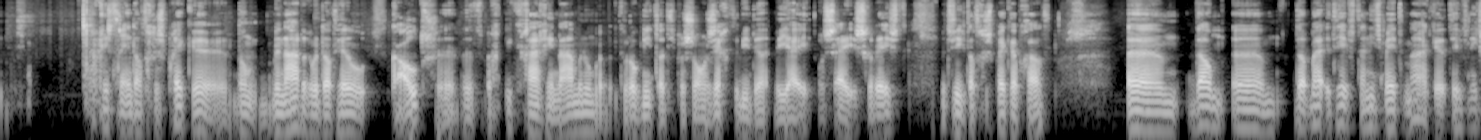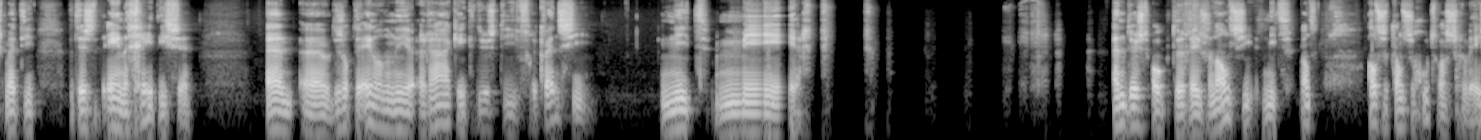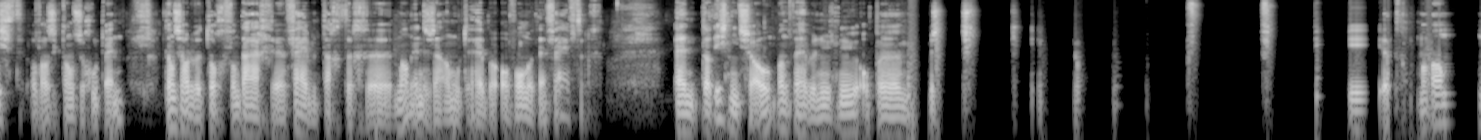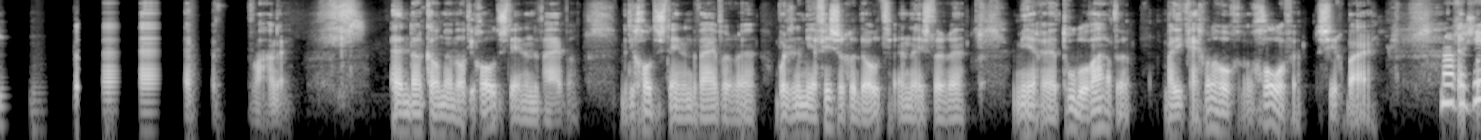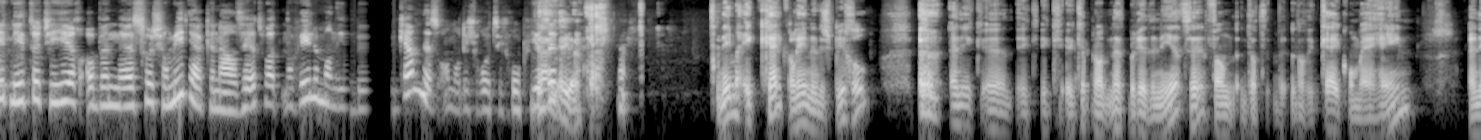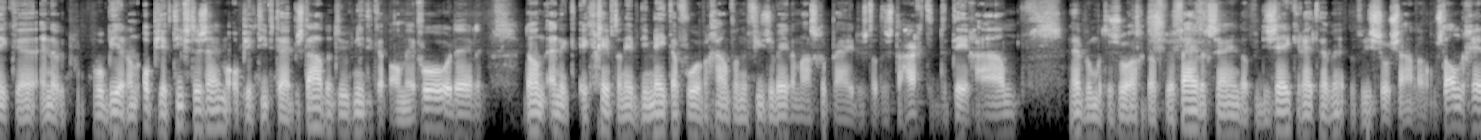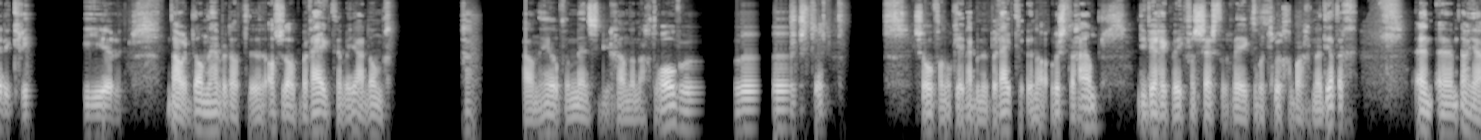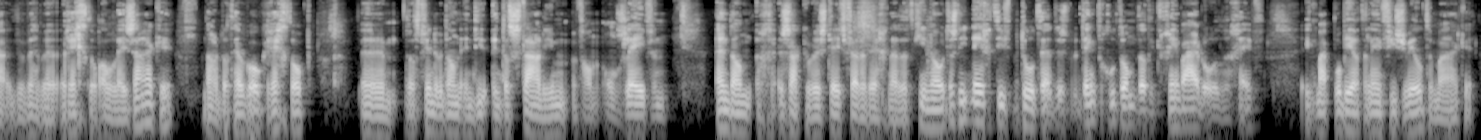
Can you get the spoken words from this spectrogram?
gisteren in dat gesprek, eh, dan benaderen we dat heel koud. Eh, dat- ik ga geen namen noemen. Ik wil ook niet dat die persoon zegt wie, wie jij of zij is geweest, met wie ik dat gesprek heb gehad. Ehm, dan, dat, het heeft daar niets mee te maken. Het heeft niks met die, het is het energetische. En eh, dus op de een of andere manier raak ik dus die frequentie niet meer. En dus ook de resonantie niet. Want als het dan zo goed was geweest, of als ik dan zo goed ben, dan zouden we toch vandaag eh, 85 eh, man in de zaal moeten hebben, of 150. En dat is niet zo, want we hebben nu, nu op eh, misschien 40 man eh, hangen. En dan kan men wel die grote steen in de vijver. Met die grote steen in de vijver eh, worden er meer vissen gedood en dan is er eh, meer eh, troebel water. Maar die krijgt wel hogere golven, zichtbaar. Maar vergeet niet dat je hier op een social media kanaal zit, wat nog helemaal niet bekend is onder de grote groep. Hier Ja, zit, ja, ja. Nee, maar ik kijk alleen in de spiegel. en ik, ik, ik, ik heb nou net beredeneerd hè, van dat, dat ik kijk om mij heen. En ik, eh, en ik probeer dan objectief te zijn, maar objectiviteit bestaat natuurlijk niet. Ik heb al mijn vooroordelen. Dan, en ik, ik geef dan even die metafoor. We gaan van een visuele maatschappij. Dus dat is de hart er tegenaan. We moeten zorgen dat we veilig zijn, dat we die zekerheid hebben, dat we die sociale omstandigheden creëren. Nou, dan hebben we dat, eh, als we dat bereikt hebben, ja, dan gaan heel veel mensen die gaan dan achterover rusten. Zo van, oké, we hebben het bereikt, nou rustig aan. Die werkweek van 60 weken wordt teruggebracht naar 30. En eh, nou ja, we hebben recht op allerlei zaken. Nou, dat hebben we ook recht op. Eh, dat vinden we dan in, die, in dat stadium van ons leven. En dan zakken we steeds verder weg naar dat kino. Dat is niet negatief bedoeld, hè? dus denk er goed om dat ik geen waardeoordeel geef. Ik maar probeer het alleen visueel te maken.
